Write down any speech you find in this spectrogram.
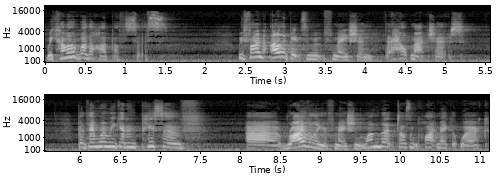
we come up with a hypothesis, we find other bits of information that help match it, but then when we get a piece of uh, rivaling information, one that doesn't quite make it work,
